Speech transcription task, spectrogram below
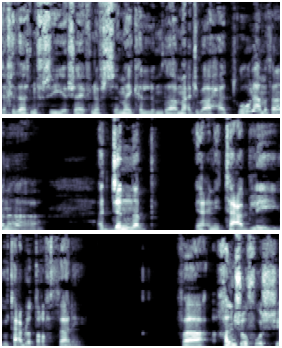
يا أخي ذات نفسية شايف نفسه ما يكلم ذا ما عجبه أحد وهو لا مثلا أنا أتجنب يعني تعب لي وتعب للطرف الثاني. فخلينا نشوف وش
